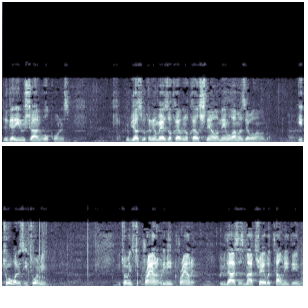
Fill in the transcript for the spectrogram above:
you'll get Yerusha in all corners. Rabbi Yosef Bechani Omer zochev v'nochel shnei olamim olam hazeh olam. Itur, what does Itur mean? Itur means to crown it. What do you mean crown it? Yehuda says matre with talmidim.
